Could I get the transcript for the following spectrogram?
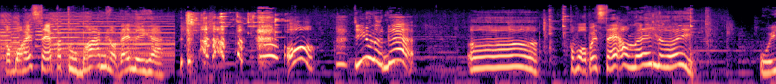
เขาบอกให้แซะประตูบ้านเขาได้เลยค่ะ โอ้จริงเหรอเนี่ย เออเขาบอกไปแซะเอาเลยเลย อุ้ย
